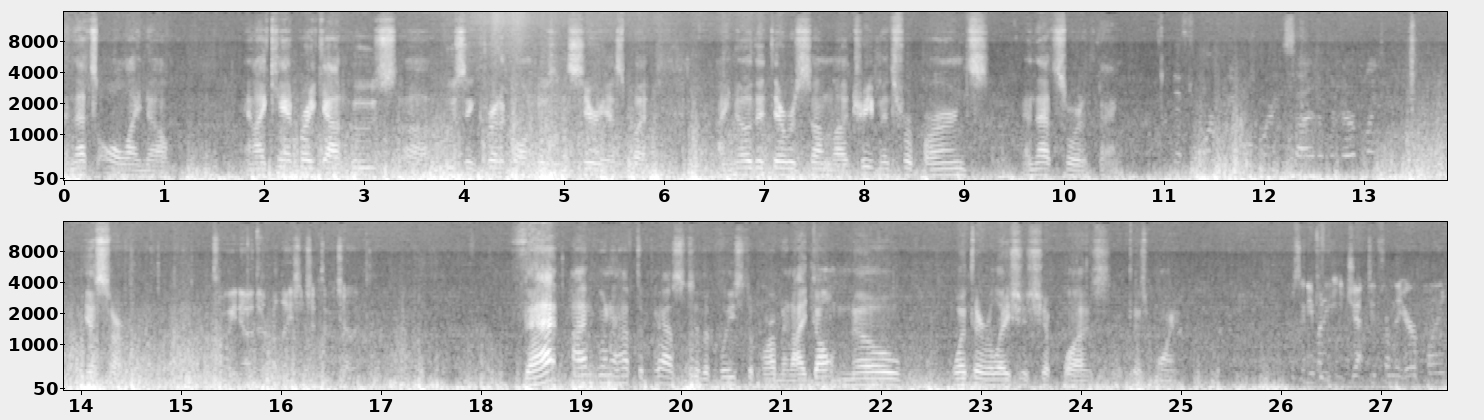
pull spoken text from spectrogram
and that's all I know. And I can't break out who's uh, who's in critical and who's in serious, but I know that there were some uh, treatments for burns and that sort of thing. The four people were inside of the airplane. Yes, sir. Do we know their relationship to each other? That I'm going to have to pass to the police department. I don't know what their relationship was at this point. Was anybody ejected from the airplane?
